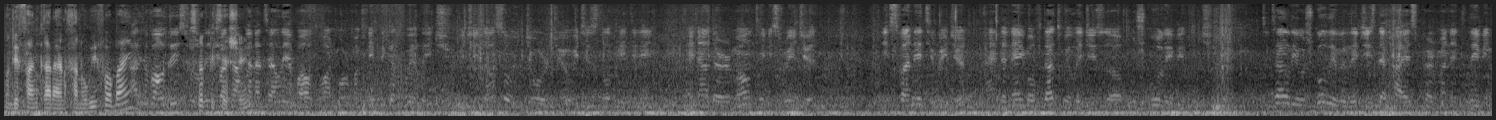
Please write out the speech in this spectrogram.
Und wir fahren gerade an Hanobi vorbei. Not Ist wirklich sehr schön. gonna tell you about one more magnificent village, which is also in Georgia, which is located in another mountainous region. It's Vaneti region, and the name of that village is uh, Ushkuli village. To tell you, Ushkuli village is the highest permanent living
